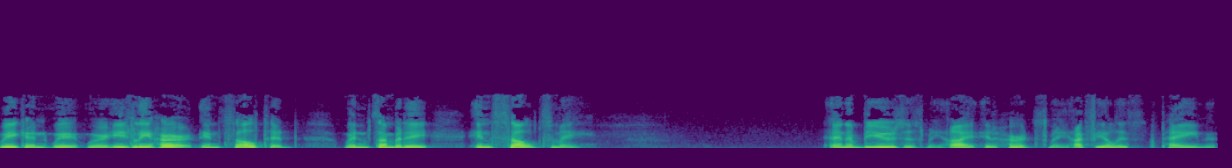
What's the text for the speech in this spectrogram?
we can we we're easily hurt, insulted when somebody insults me and abuses me. I it hurts me. I feel this pain.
